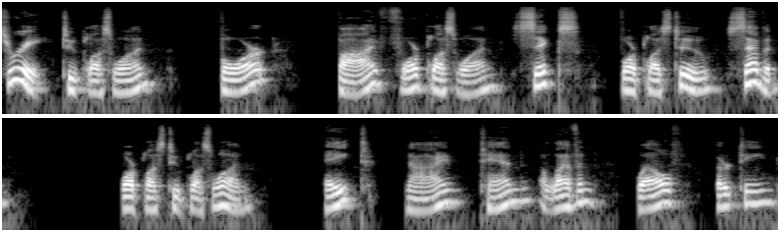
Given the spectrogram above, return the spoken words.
three, two plus one, four, five, four plus one, six, 4 plus 2, 7. 4 plus 2 plus 1, 8, 9, 10, 11, 12, 13,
